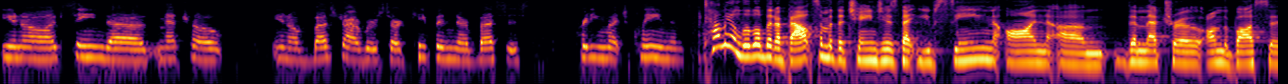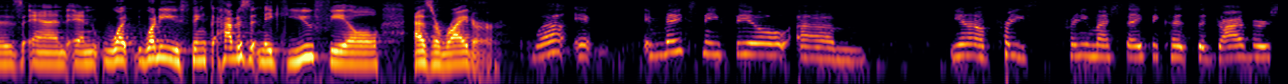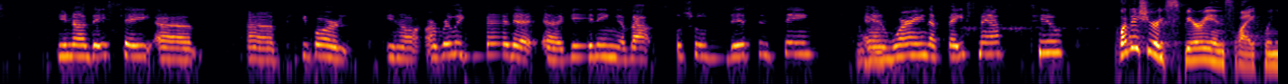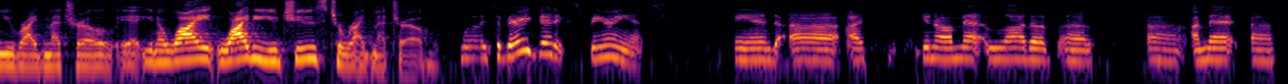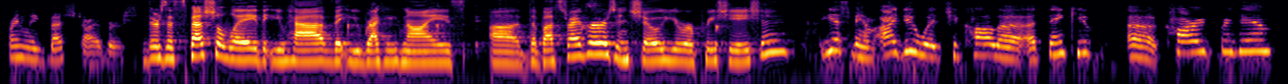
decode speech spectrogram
you know, I've seen the metro, you know, bus drivers are keeping their buses pretty much clean. And Tell me a little bit about some of the changes that you've seen on um, the metro, on the buses, and and what what do you think? How does it make you feel as a rider? well, it it makes me feel, um, you know, pretty pretty much safe because the drivers, you know, they say uh, uh, people are, you know, are really good at uh, getting about social distancing and wearing a face mask too. What is your experience like when you ride metro? You know, why why do you choose to ride metro? Well, it's a very good experience, and uh, I, you know, I met a lot of, uh, uh, I met uh, friendly bus drivers. There's a special way that you have that you recognize uh, the bus drivers and show your appreciation. Yes, ma'am. I do what you call a, a thank you uh, card for them,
